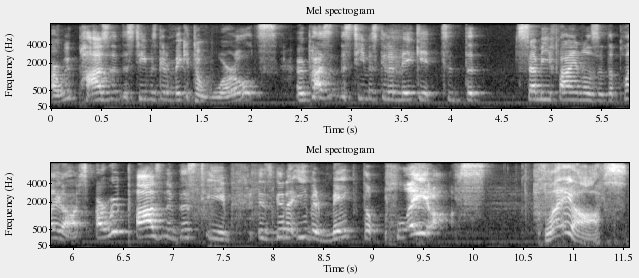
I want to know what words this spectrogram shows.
are we positive this team is going to make it to worlds? Are we positive this team is going to make it to the semifinals of the playoffs? Are we positive this team is going to even make the playoffs? Playoffs.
